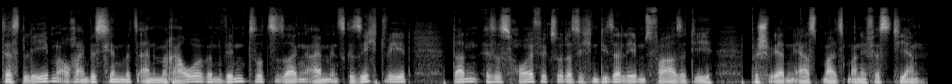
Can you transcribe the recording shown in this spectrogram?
das Leben auch ein bisschen mit einem raueren Wind sozusagen einem ins Gesicht weht, dann ist es häufig so, dass sich in dieser Lebensphase die Beschwerden erstmals manifestieren.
